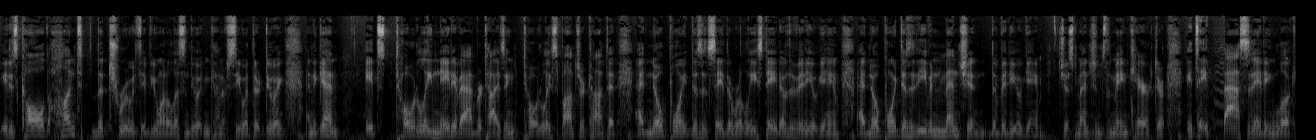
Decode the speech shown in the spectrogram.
It is called Hunt the Truth if you want to listen to it and kind of see what they're doing. And again, it's totally native advertising, totally sponsored content. At no point does it say the release date of the video game. At no point does it even mention the video game. It just mentions the main character. It's a fascinating look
